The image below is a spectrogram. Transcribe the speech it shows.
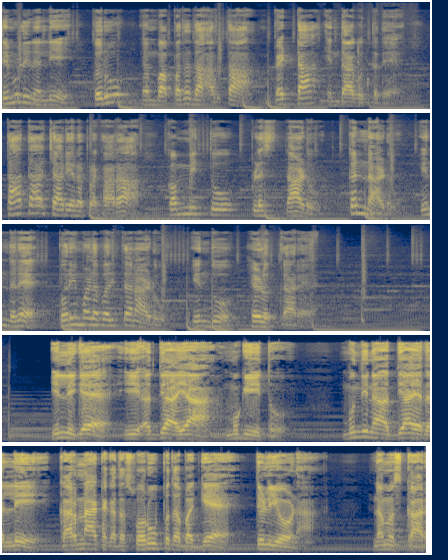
ತಮಿಳಿನಲ್ಲಿ ಕರು ಎಂಬ ಪದದ ಅರ್ಥ ಬೆಟ್ಟ ಎಂದಾಗುತ್ತದೆ. ತಾತಾಚಾರ್ಯರ ಪ್ರಕಾರ ಕಮ್ಮಿತ್ತು ಪ್ಲಸ್ ನಾಡು, ಕನ್ನಾಡು ಎಂದರೆ ಪರಿಮಳಭರಿತ ನಾಡು ಎಂದು ಹೇಳುತ್ತಾರೆ. ಇಲ್ಲಿಗೆ ಈ ಅಧ್ಯಾಯ ಮುಗಿಯಿತು. ಮುಂದಿನ ಅಧ್ಯಾಯದಲ್ಲಿ ಕರ್ನಾಟಕದ ಸ್ವರೂಪದ ಬಗ್ಗೆ ತಿಳಿಯೋಣ. ನಮಸ್ಕಾರ.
